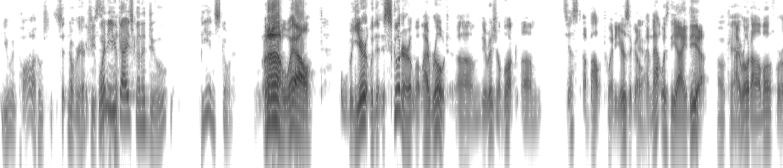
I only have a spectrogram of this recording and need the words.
you and Paula, who's sitting over here, when are you guys going to do Be in Schooner? Oh, well, year with the Schooner, well, I wrote um, the original book um, just about 20 years ago, yeah. and that was the idea. Okay. I wrote Alma for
